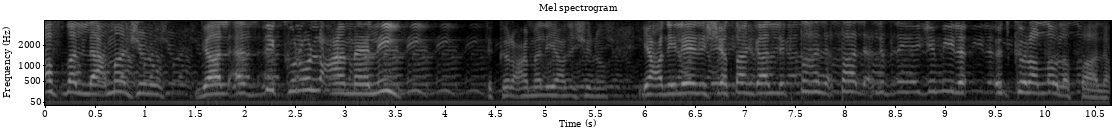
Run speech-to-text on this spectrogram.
أفضل الأعمال شنو؟ قال الذكر العملي. ذكر عملي يعني شنو؟ يعني لين الشيطان قال لك طالع طالع البنية جميلة اذكر الله ولا تطالع.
